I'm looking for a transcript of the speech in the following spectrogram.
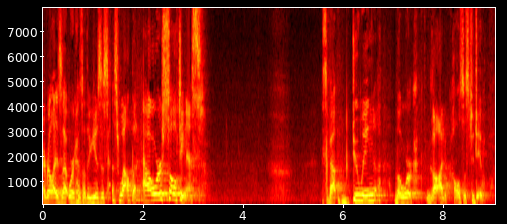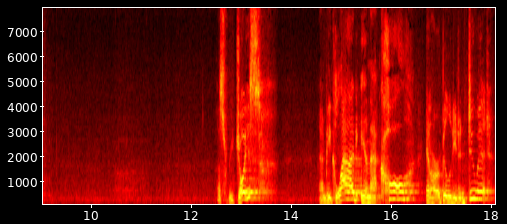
I realize that word has other uses as well, but our saltiness is about doing the work God calls us to do. Let's rejoice and be glad in that call and our ability to do it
